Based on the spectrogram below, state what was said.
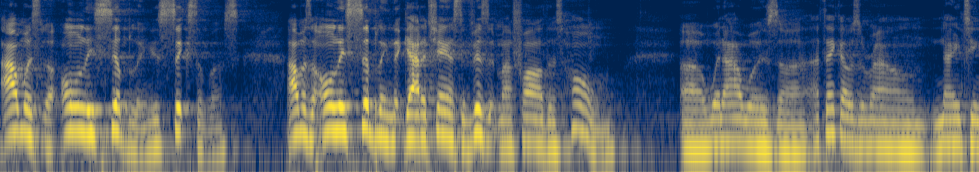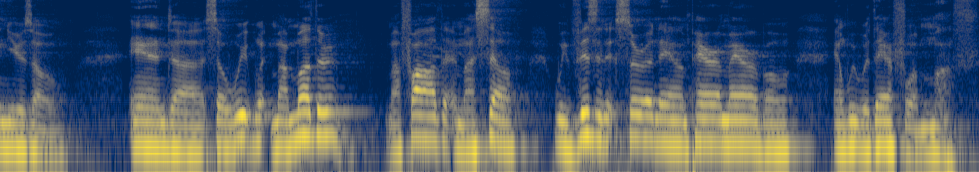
I was the only sibling, there's six of us. I was the only sibling that got a chance to visit my father's home uh, when I was, uh, I think I was around 19 years old. And uh, so we, my mother, my father, and myself, we visited Suriname, Paramaribo, and we were there for a month.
